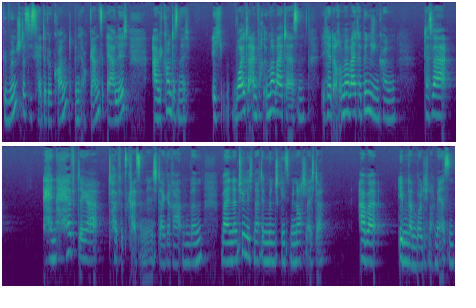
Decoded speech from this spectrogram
gewünscht, dass ich es hätte gekonnt, bin ich auch ganz ehrlich, aber ich konnte es nicht. Ich wollte einfach immer weiter essen. Ich hätte auch immer weiter bingen können. Das war ein heftiger Teufelskreis, in den ich da geraten bin, weil natürlich nach dem Binge ging es mir noch schlechter. Aber eben dann wollte ich noch mehr essen.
